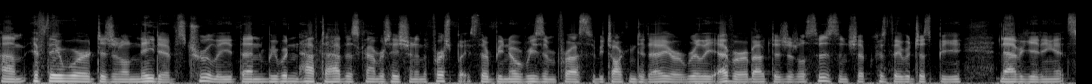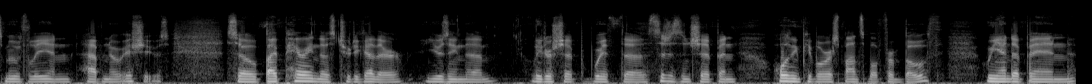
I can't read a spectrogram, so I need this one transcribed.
um, if they were digital natives truly, then we wouldn't have to have this conversation in the first place. There'd be no reason for us to be talking today or really ever about digital citizenship because they would just be navigating it smoothly and have no issues. So by pairing those two together, using the leadership with the citizenship and holding people responsible for both, we end up in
